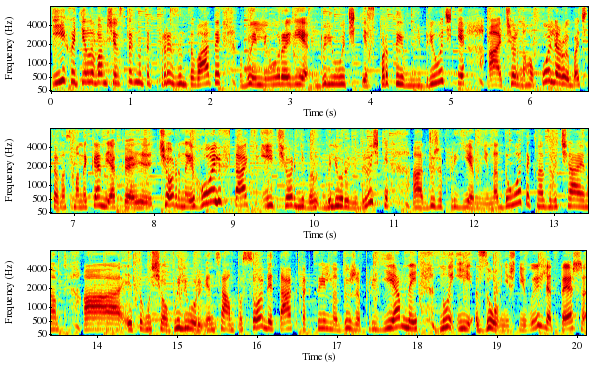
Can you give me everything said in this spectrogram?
І хотіли вам ще встигнути презентувати велюрові брючки, спортивні брючки а, чорного кольору. І бачите, у нас манекен як е, чорний гольф, так і чорні вел- велюрові брючки. А, дуже приємні на дотик, надзвичайно. А, тому що велюр він сам по собі так тактильно дуже приємний. Ну і зовнішній вигляд теж е,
